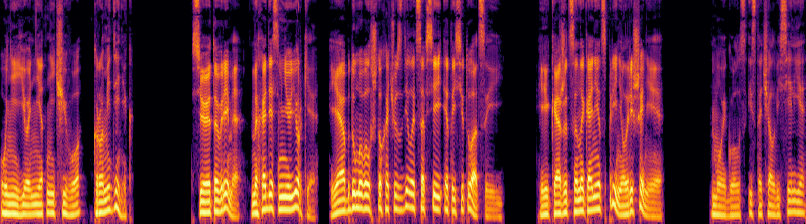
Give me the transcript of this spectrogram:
У нее нет ничего, кроме денег. Все это время, находясь в Нью-Йорке, я обдумывал, что хочу сделать со всей этой ситуацией. И, кажется, наконец принял решение. Мой голос источал веселье,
